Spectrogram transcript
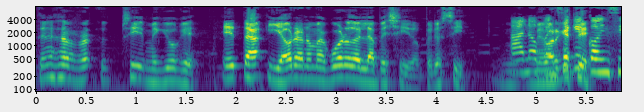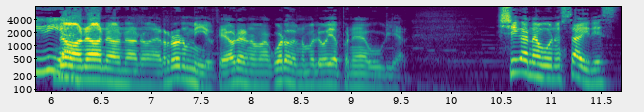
tenés sí, me equivoqué. Eta y ahora no me acuerdo del apellido, pero sí. Ah, no, Me pensé marcaste- que coincidía. No, no, no, no, no, error mío, que ahora no me acuerdo, no me lo voy a poner a googlear. Llegan a Buenos Aires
